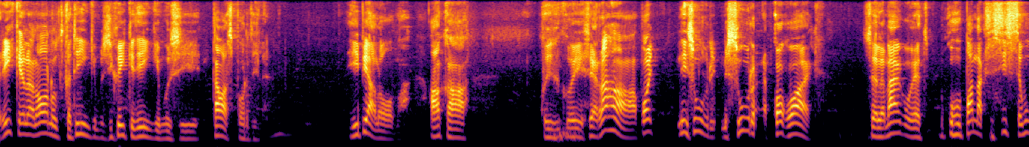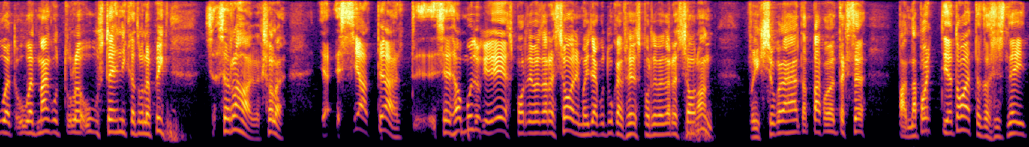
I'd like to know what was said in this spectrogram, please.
riik ei ole loonud ka tingimusi, kõiki tingimusi tavaspordile. ei pea looma, aga kui, kui see rahapott nii suur, mis suureneb kogu aeg selle mängu, et kuhu pannakse sisse uued, uued mängud tuleb, uus tehnika tuleb kõik. see on raha ju, eks ole. ja sealt pealt, see on muidugi e-spordi föderatsiooni, ma ei tea, kui tugev see e-spordi föderatsioon on. võiks ju ka tähendab, nagu öeldakse, panna potti ja toetada siis neid,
